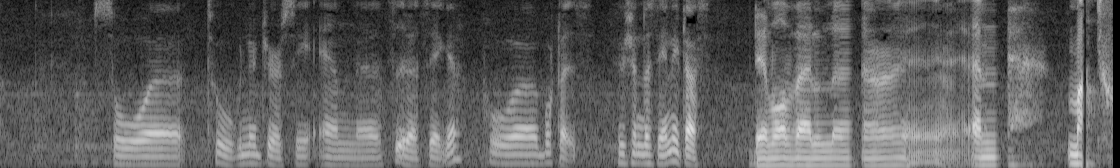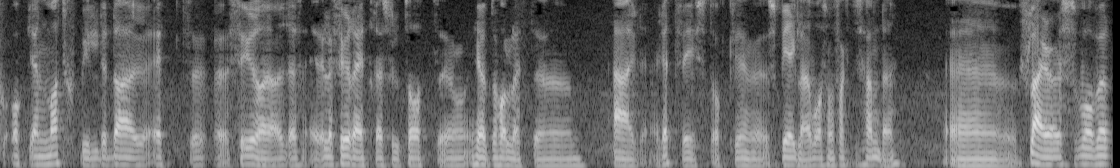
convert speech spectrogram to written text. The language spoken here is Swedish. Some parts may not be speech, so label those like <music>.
Så eh, tog New Jersey en eh, 4-1-seger på eh, bortais. Hur kändes det Niklas? Det var väl eh, en match och en matchbild där ett eh, 4-1 resultat eh, helt och hållet eh, är rättvist och eh, speglar vad som faktiskt hände. Eh, Flyers var väl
